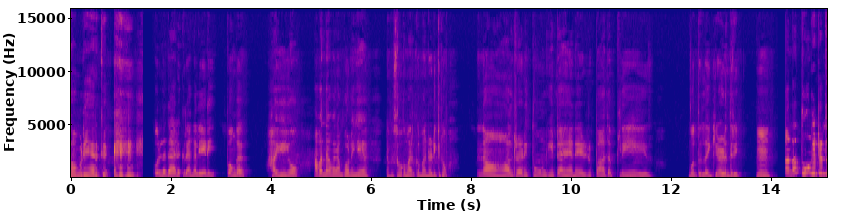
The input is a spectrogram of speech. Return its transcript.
காமெடியாக இருக்குது உள்ளதாக இருக்கிறாங்க லேடி போங்க. ஐயோ அவன் தான் வரான் போலையே. நம்ம சோகமாக இருக்க மாதிரி நடிக்கணும். நான் ஆல்ரெடி தூங்கிட்டேன். என்னை எழுப்பாத ப்ளீஸ் முதல்ல எழுந்திரி. ம். நான் தான் தூங்கிட்டேன்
